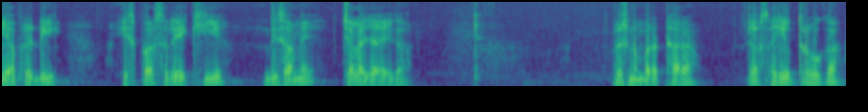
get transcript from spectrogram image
या फिर डी, स्पर्श रेखीय दिशा में चला जाएगा। प्रश्न नंबर अट्ठारह का सही उत्तर होगा?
